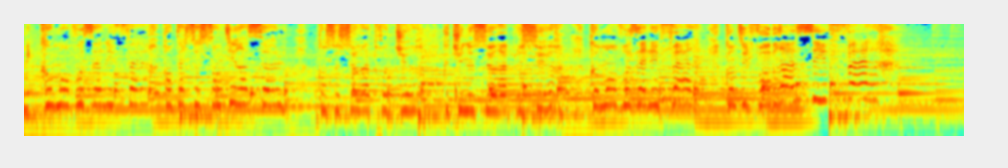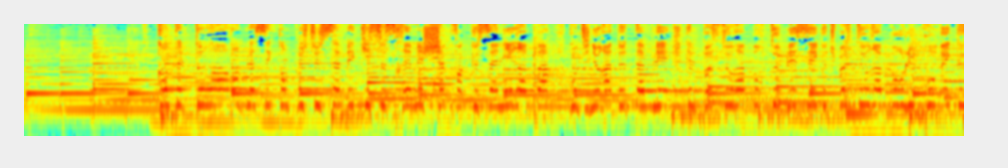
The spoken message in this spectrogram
Mais comment vous allez faire quand elle se sentira seule? Quand ce sera trop dur, que tu ne seras plus sûr Comment vous allez faire quand il faudra s'y faire? Quand elle t'aura remplacé, qu'en plus tu savais qui ce serait. Mais chaque fois que ça n'ira pas, continuera de t'appeler. Qu'elle postera pour te blesser, que tu posteras pour lui prouver que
